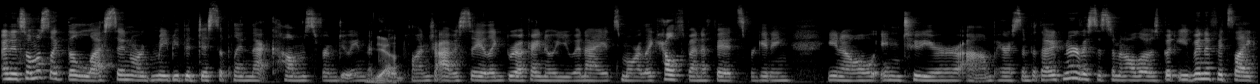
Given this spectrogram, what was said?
And it's almost like the lesson or maybe the discipline that comes from doing the yeah. cold plunge. Obviously like brooke i know you and i it's more like health benefits for getting you know into your um, parasympathetic nervous system and all those. But even if it's like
